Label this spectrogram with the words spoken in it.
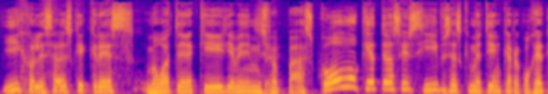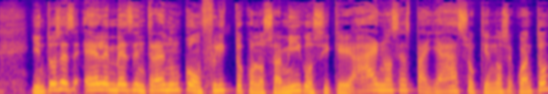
híjole, ¿sabes qué crees? Me voy a tener que ir, ya vienen mis papás. ¿Cómo que ya te vas a ir? Sí, pues es que me tienen que recoger. Y entonces él, en vez de entrar en un conflicto con los amigos y que, ay, no seas payaso, que no sé cuánto,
